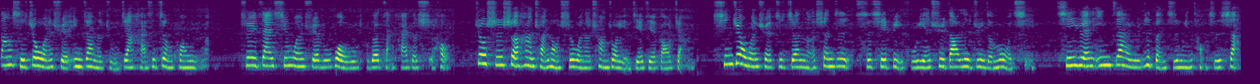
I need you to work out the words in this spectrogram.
当时旧文学应战的主将还是郑坤武嘛，所以在新文学如火如荼的展开的时候，旧诗社和传统诗文的创作也节节高涨。新旧文学之争呢，甚至此起彼伏，延续到日剧的末期。其原因在于日本殖民统治下，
